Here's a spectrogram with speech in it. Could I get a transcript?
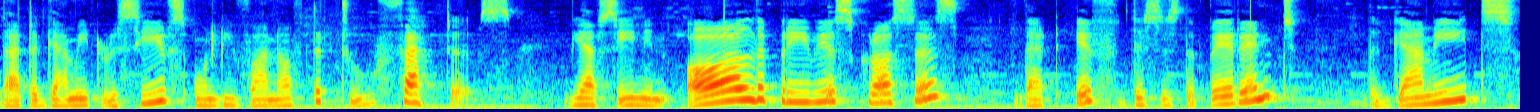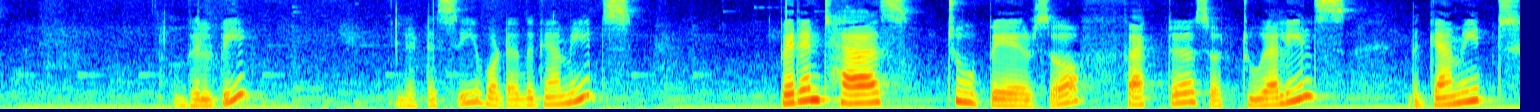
that a gamete receives only one of the two factors we have seen in all the previous crosses that if this is the parent the gametes will be let us see what are the gametes. Parent has two pairs of factors or two alleles. The gamete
